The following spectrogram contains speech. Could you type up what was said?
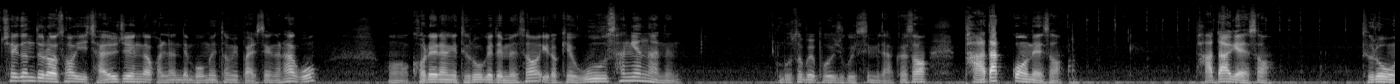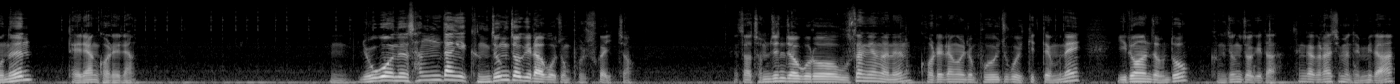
최근 들어서 이 자율주행과 관련된 모멘텀이 발생을 하고 어, 거래량이 들어오게 되면서 이렇게 우상향하는 모습을 보여주고 있습니다. 그래서 바닥권에서 바닥에서 들어오는 대량 거래량 음, 요거는 상당히 긍정적이라고 좀 볼 수가 있죠. 그래서 점진적으로 우상향하는 거래량을 좀 보여주고 있기 때문에 이러한 점도 긍정적이다 생각을 하시면 됩니다.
